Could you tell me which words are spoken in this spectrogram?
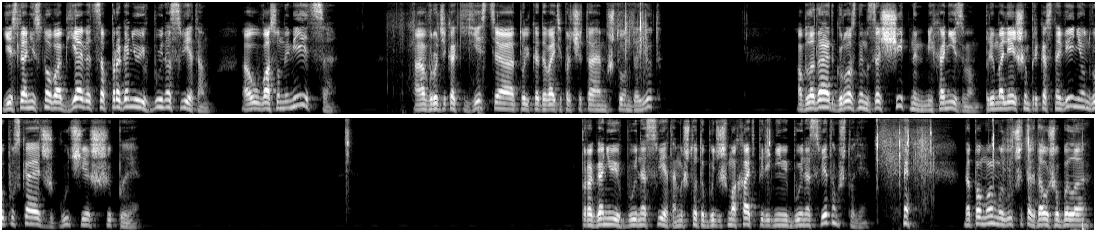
Если они снова объявятся, прогоню их буйно светом. А у вас он имеется? А вроде как есть, а только давайте прочитаем, что он дает. Обладает грозным защитным механизмом. При малейшем прикосновении он выпускает жгучие шипы. Прогоню их буйносветом. И что, ты будешь махать перед ними буйносветом, что ли? Да, по-моему, лучше тогда уже было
